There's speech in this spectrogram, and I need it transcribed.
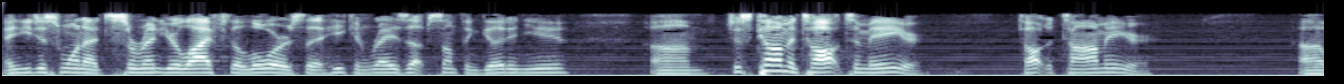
and you just want to surrender your life to the Lord so that He can raise up something good in you. Um, just come and talk to me, or talk to Tommy, or uh,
